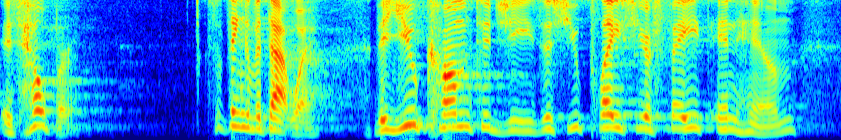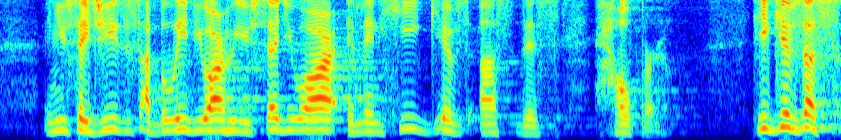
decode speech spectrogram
is helper. So think of it that way that you come to Jesus, you place your faith in Him, and you say, Jesus, I believe you are who you said you are, and then He gives us this helper. He gives us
